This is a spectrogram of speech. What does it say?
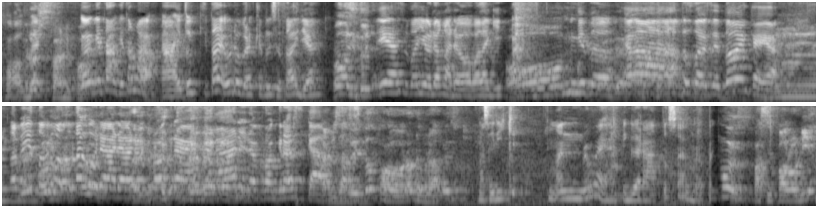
follow Terus setelah? Nggak, kita kita nggak nah itu kita ya udah berakhir di situ aja Oh itu aja. Iya, situ aja udah gak ada apa-apa lagi. Oh, gitu. gitu. Ya, terus habis itu kayak tapi tapi tarik maksudnya udah ada ada progres ya kan, ada progres kan. Tapi saat itu follower udah berapa itu? masih dikit, cuman berapa ya? 300 atau berapa? gitu. Pasti follow dia.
